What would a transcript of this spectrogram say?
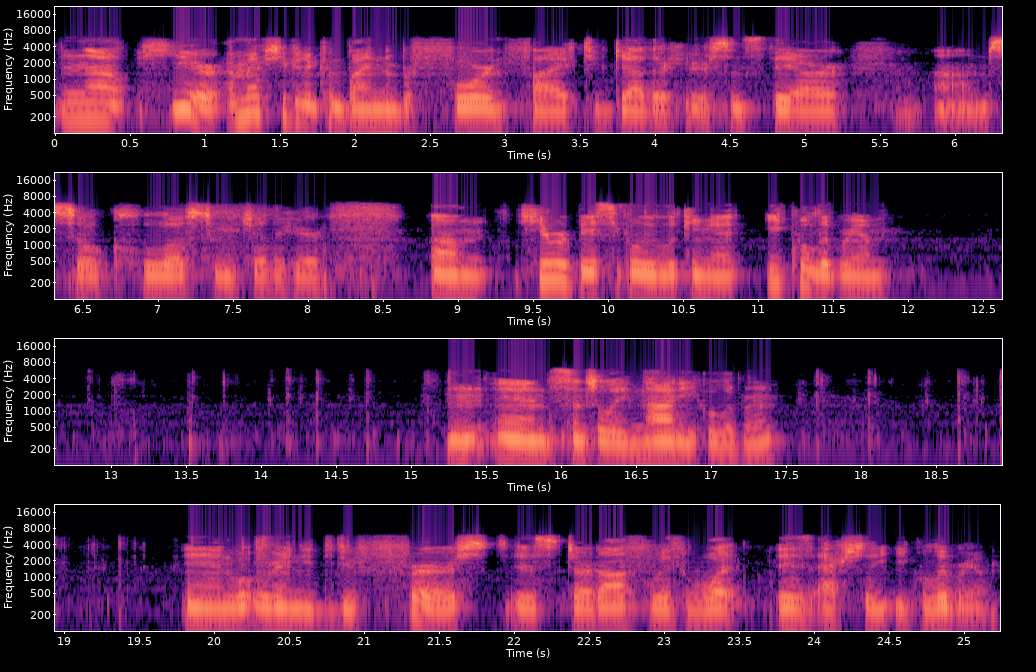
Now here, I'm actually going to combine number 4 and 5 together here since they are um, so close to each other here. Um, here we're basically looking at equilibrium and essentially non-equilibrium. And what we're going to need to do first is start off with what is actually equilibrium.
